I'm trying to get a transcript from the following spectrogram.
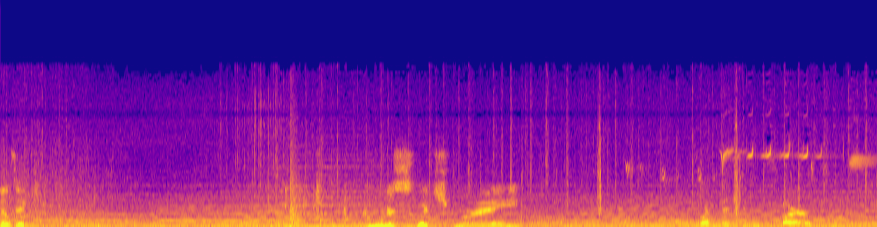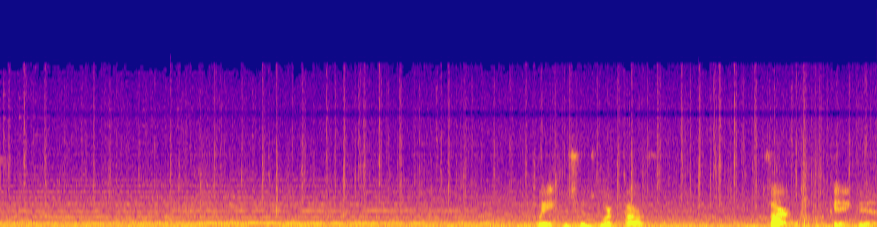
No thank you. I'm gonna switch my weapon to fireball. Wait, which one's more powerful? Fireball. Okay, good.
